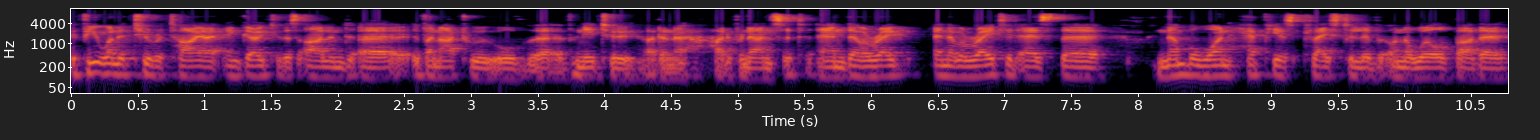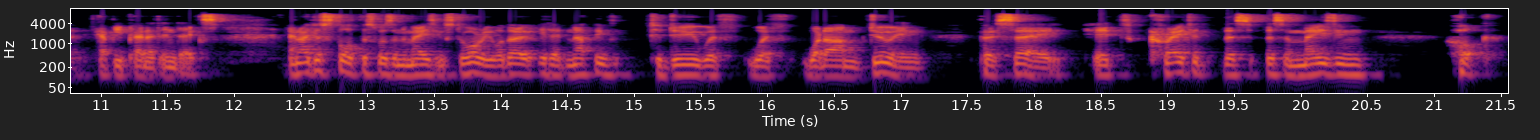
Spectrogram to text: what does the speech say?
if you wanted to retire and go to this island, uh, Vanuatu or uh, I don't know how to pronounce it, and they were rate, and they were rated as the number one happiest place to live on the world by the Happy Planet Index. And I just thought this was an amazing story, although it had nothing to do with, with what I'm doing per se. It created this, this amazing hook,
